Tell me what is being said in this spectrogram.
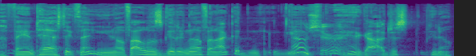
a fantastic thing. You know, if I was good enough and I could, Oh, sure. man, God, just you know,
